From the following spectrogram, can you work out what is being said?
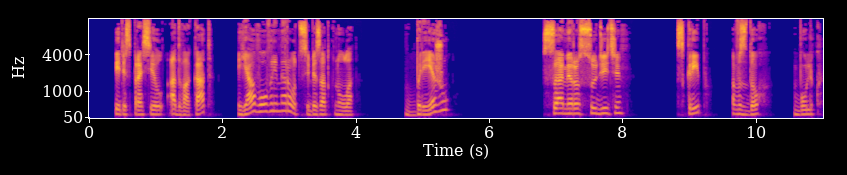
— переспросил адвокат. Я вовремя рот себе заткнула. «Брежу?» Сами рассудите. Скрип, вздох, бульк.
